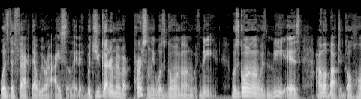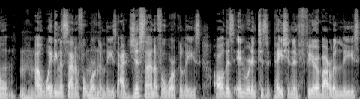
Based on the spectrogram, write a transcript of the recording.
was the fact that we were isolated. But you got to remember, personally, what's going on with me. What's going on with me is I'm about to go home. Mm-hmm. I'm waiting to sign up for work mm-hmm. release. I just signed up for work release. All this inward anticipation and fear about release.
